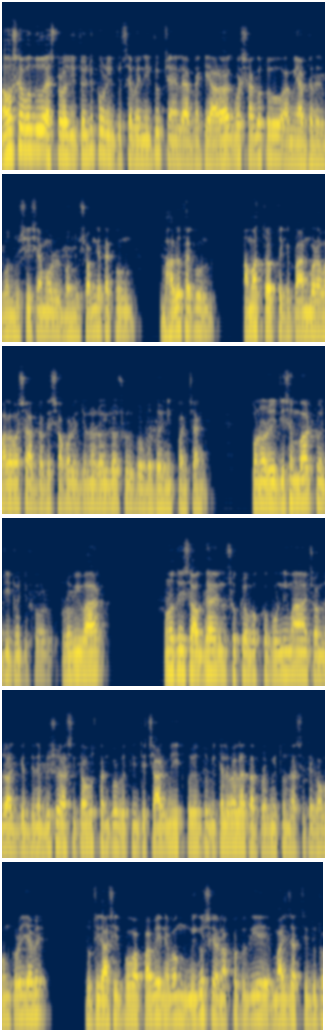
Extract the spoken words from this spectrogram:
নমস্কার বন্ধু, astrology twenty four into seven YouTube চ্যানেলে আপনাকে আরও একবার স্বাগত। আমি আপনাদের বন্ধু শ্রী শ্যামল। বন্ধু, সঙ্গে থাকুন, ভালো থাকুন। আমার তরফ থেকে প্রাণ ভরা ভালোবাসা আপনাদের সকলের জন্য রইল। শুরু করব দৈনিক পঞ্চাঙ্গ। পনেরোই ডিসেম্বর টোয়েন্টি টোয়েন্টি ফোর, রবিবার। উনত্রিশে অগ্রহায়ণ শুক্লপক্ষ পূর্ণিমা, চন্দ্র আজকের দিনে বৃষ রাশিতে অবস্থান করবে, তিনটে চার মিনিট পর্যন্ত বিকালবেলা, তারপর মিথুন রাশিতে গমন করে যাবে। দুটি রাশির প্রভাব পাবেন এবং মৃগশিরা নক্ষত্র দিয়ে মাঝযাত্রী দুটো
